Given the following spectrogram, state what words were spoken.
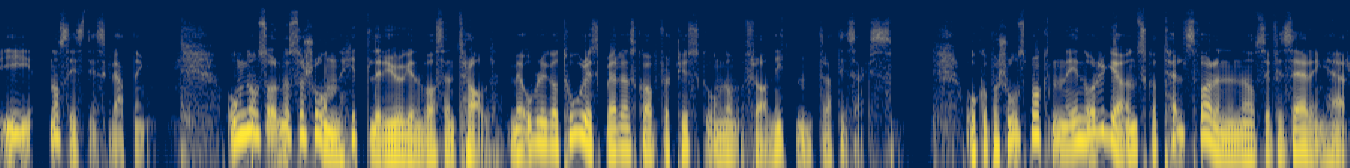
i nazistisk retning. Ungdomsorganisasjonen Hitlerjugend var sentral, med obligatorisk medlemskap for tysk ungdom fra 1936. Okkupasjonsmakten i Norge ønska tilsvarende nazifisering her.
